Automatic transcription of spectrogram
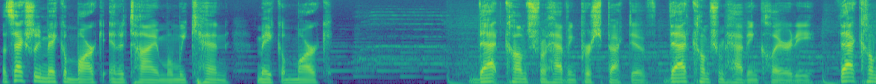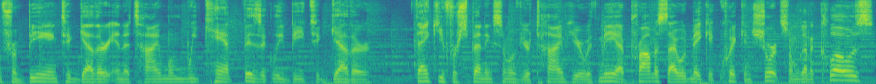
Let's actually make a mark in a time when we can make a mark. That comes from having perspective. That comes from having clarity. That comes from being together in a time when we can't physically be together. Thank you for spending some of your time here with me. I promised I would make it quick and short, so I'm going to close.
